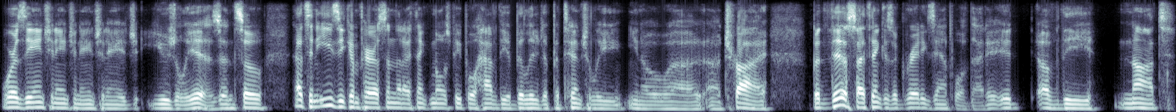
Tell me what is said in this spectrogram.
whereas the ancient, ancient, ancient age usually is. And so that's an easy comparison that I think most people have the ability to potentially, you know, uh, uh, try. But this, I think, is a great example of that. It, it of the not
